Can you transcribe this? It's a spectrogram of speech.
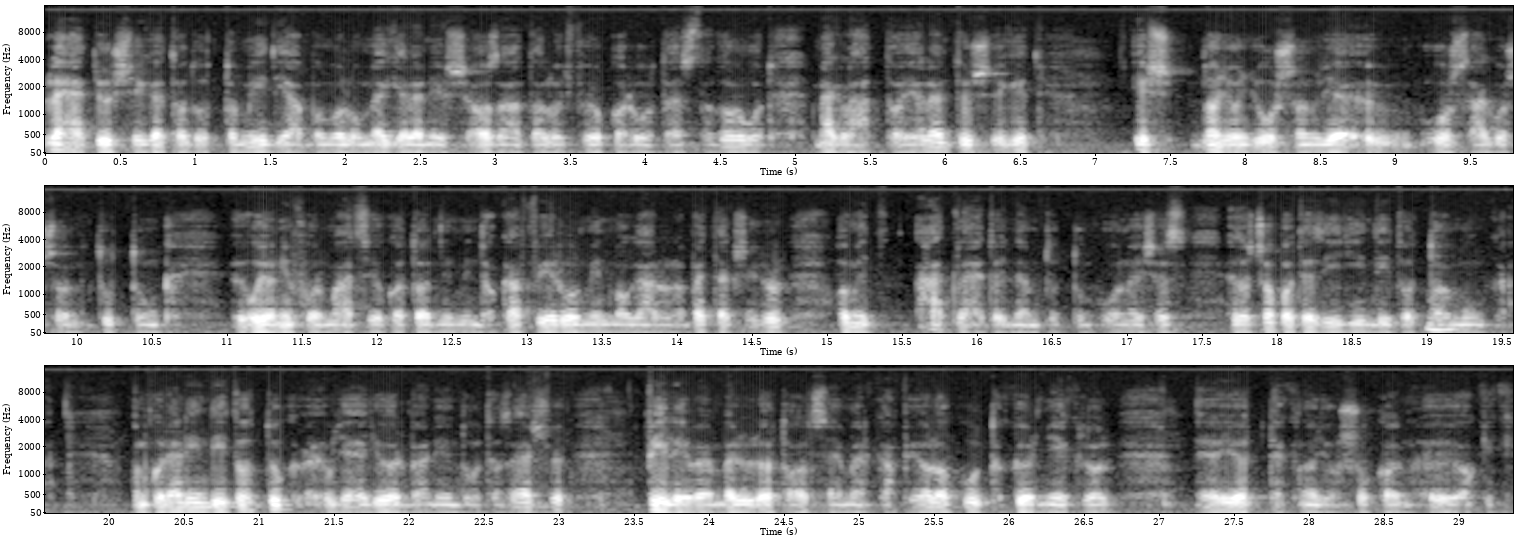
lehetőséget adott a médiában való megjelenésre azáltal, hogy fölkarolta ezt a dolgot, meglátta a jelentőségét, és nagyon gyorsan, ugye országosan tudtunk olyan információkat adni, mind a kaféról, mind magáról a betegségről, amit hát lehet, hogy nem tudtunk volna, és ez, ez a csapat ez így indította a munkát. Amikor elindítottuk, ugye egy őrben indult az első, fél éven belül öt Alzheimer kafé alakult, a környékről jöttek nagyon sokan, akik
